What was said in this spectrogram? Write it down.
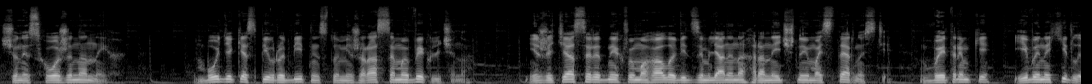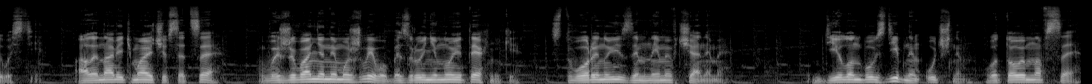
що не схоже на них. Будь-яке співробітництво між расами виключено, і життя серед них вимагало від землянина граничної майстерності, витримки і винахідливості. Але навіть маючи все це, виживання неможливо без руйнівної техніки, створеної земними вченими. Ділон був здібним учнем, готовим на все.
